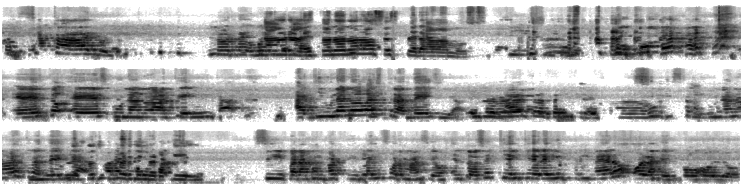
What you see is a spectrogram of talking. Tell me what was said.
saca algo. Laura, esto no nos lo esperábamos. Sí, sí. Esto es una nueva técnica. Aquí una nueva estrategia. Una nueva estrategia. Sí, sí, una nueva estrategia. Esto es súper divertido. Sí, para compartir la información. Entonces, ¿quién quiere ir primero o las escojo yo?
